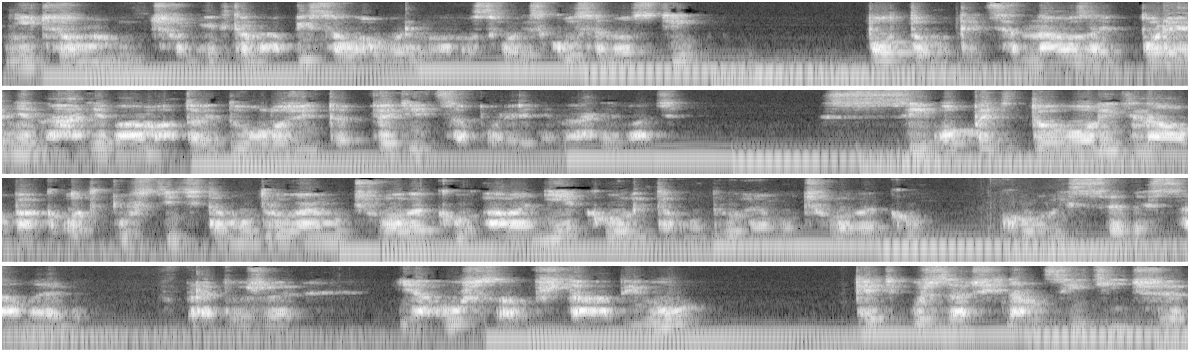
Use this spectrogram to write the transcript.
ničom, čo niekto napísal, hovorím len o svojej skúsenosti, potom, keď sa naozaj poriadne nahnevám, a to je dôležité, vedieť sa poriadne nahnevať, si opäť dovoliť naopak odpustiť tomu druhému človeku, ale nie kvôli tomu druhému človeku, kvôli sebe samému. Pretože ja už som v štádiu, keď už začínam cítiť, že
